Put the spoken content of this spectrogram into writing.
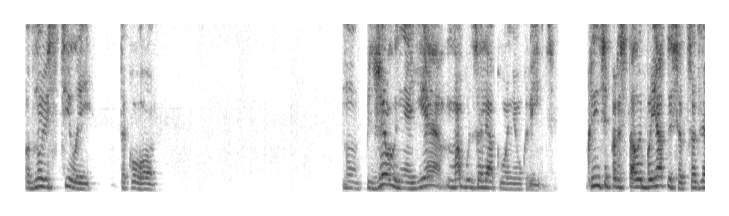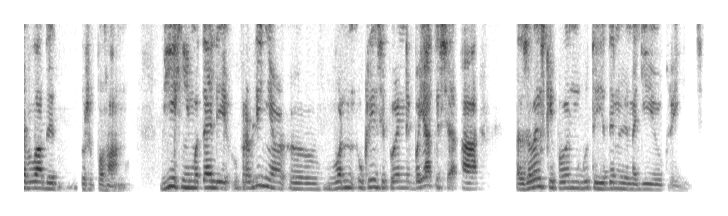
одною з цілей такого ну, підживлення є, мабуть, залякування українців. Українці перестали боятися, це для влади дуже погано. В їхній моделі управління е, вон, українці повинні боятися, а Зеленський повинен бути єдиною надією українців.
